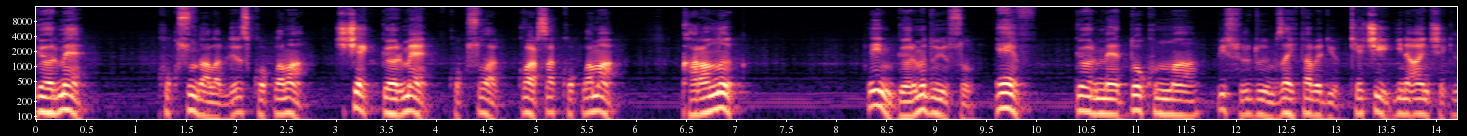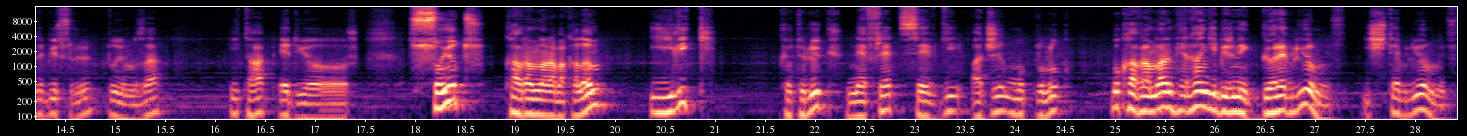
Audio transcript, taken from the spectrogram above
görme, kokusunu da alabiliriz. Koklama. Çiçek, görme, kokusu var. Varsa koklama. Karanlık, değil mi? Görme duyusu. Ev, görme, dokunma bir sürü duyumuza hitap ediyor. Keçi yine aynı şekilde bir sürü duyumuza hitap ediyor. Soyut kavramlara bakalım. İyilik, kötülük, nefret, sevgi, acı, mutluluk bu kavramların herhangi birini görebiliyor muyuz? İşitebiliyor muyuz?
